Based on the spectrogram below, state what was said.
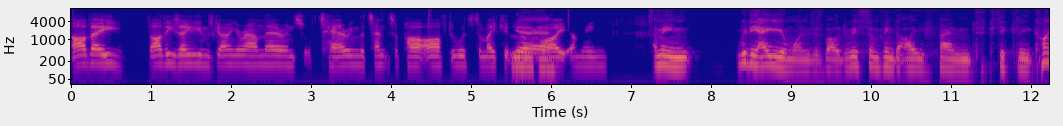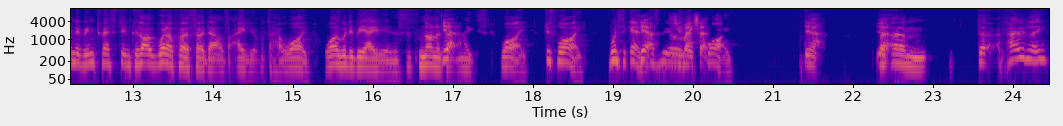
are they are these aliens going around there and sort of tearing the tents apart afterwards to make it look Yeah. right? I mean, I mean, with the alien ones as well, there is something that I found particularly kind of interesting because I, when I first heard that, I was like, "Alien? What the hell? Why? Why would it be aliens? Just none of Yeah. that makes why. Just why? Once again, Yeah, as we doesn't make sense. Why? yeah, But um, the, apparently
